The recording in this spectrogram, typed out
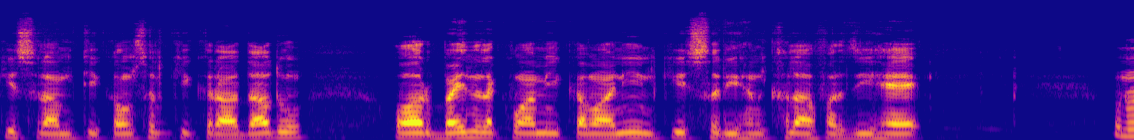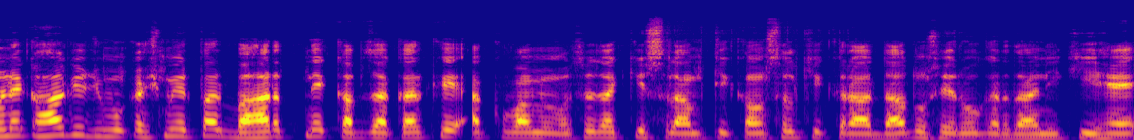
کی سلامتی کونسل کی قراردادوں اور بین الاقوامی قوانین کی سریحن خلاف ورزی ہے۔ انہوں نے کہا کہ جموں کشمیر پر بھارت نے قبضہ کر کے اقوام متحدہ کی سلامتی کونسل کی قراردادوں سے روگردانی کی ہے۔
